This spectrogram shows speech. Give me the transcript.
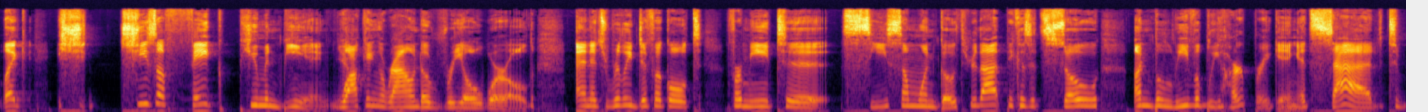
Like she she's a fake human being walking around a real world. And it's really difficult for me to see someone go through that because it's so unbelievably heartbreaking. It's sad to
